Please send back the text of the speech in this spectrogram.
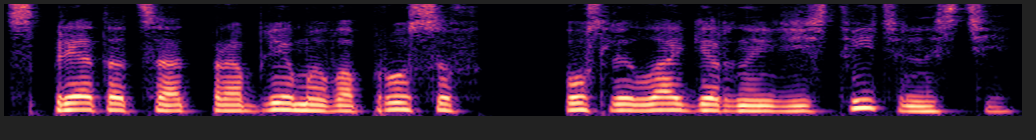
спрятаться от проблемы вопросов после лагерной действительности,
